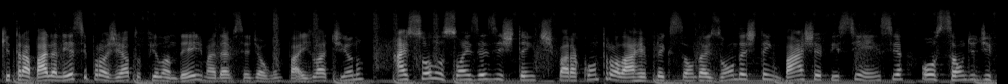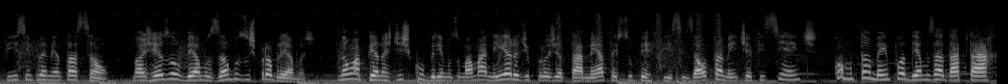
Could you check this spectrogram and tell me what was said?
que trabalha nesse projeto finlandês, mas deve ser de algum país latino, as soluções existentes para controlar a reflexão das ondas têm baixa eficiência ou são de difícil implementação. Nós resolvemos ambos os problemas. Não apenas descobrimos uma maneira de projetar metas superfícies altamente eficientes, como também podemos adaptar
